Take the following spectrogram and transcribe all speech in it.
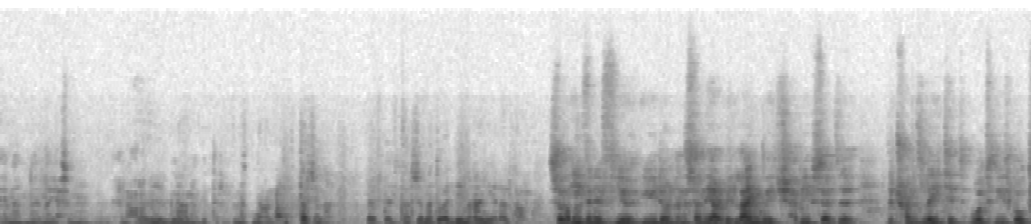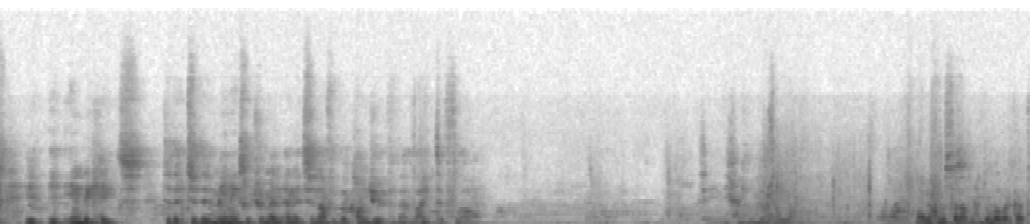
إذا ما ما يحسنون العربية يقولونها بالترجمة نعم الترجمة الترجمة تؤدي معاني الألفاظ So طبعاً. even if you, you don't understand the Arabic language, Habib said that the translated works of these books, it, it indicates to the, to the meanings which were meant and it's enough of a conduit for that light to flow. وعليكم السلام ورحمة الله وبركاته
